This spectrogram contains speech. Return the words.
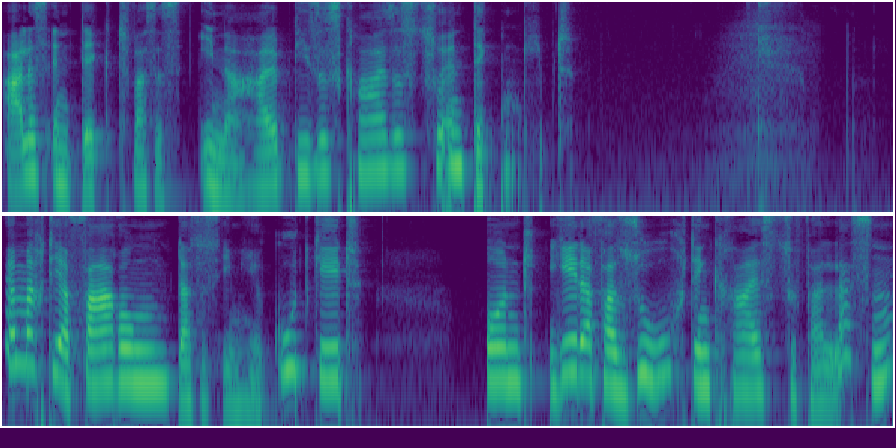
alles entdeckt, was es innerhalb dieses Kreises zu entdecken gibt. Er macht die Erfahrung, dass es ihm hier gut geht, und jeder Versuch, den Kreis zu verlassen,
